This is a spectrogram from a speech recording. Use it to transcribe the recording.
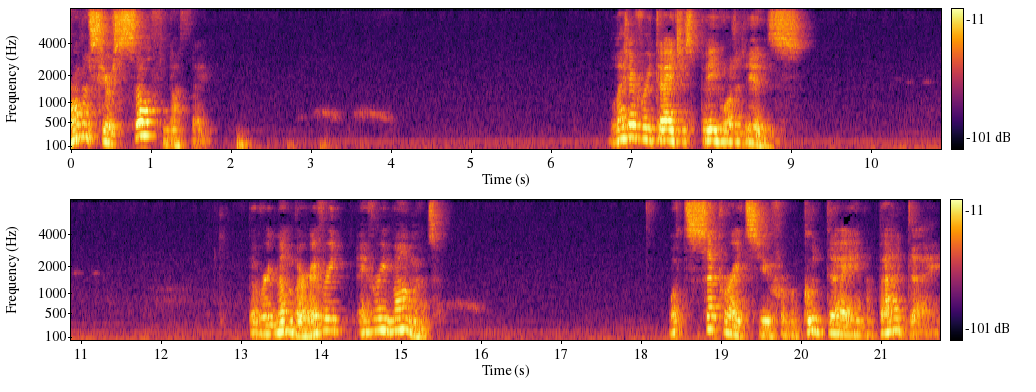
Promise yourself nothing. Let every day just be what it is. But remember, every, every moment, what separates you from a good day and a bad day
